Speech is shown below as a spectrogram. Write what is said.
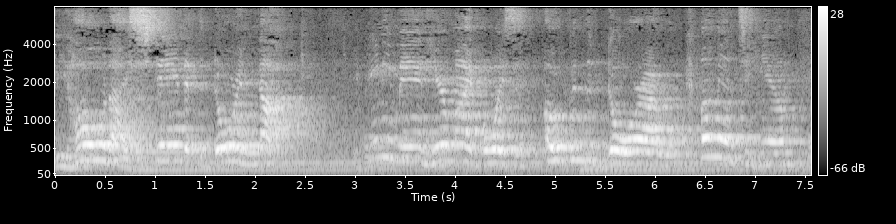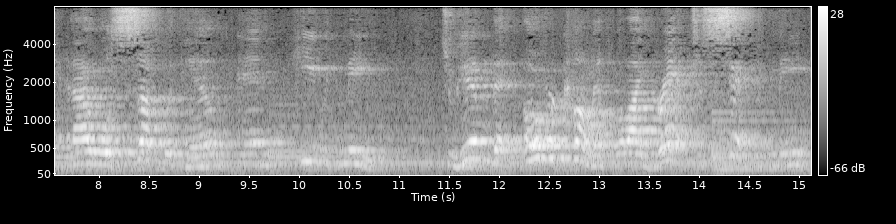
Behold, I stand at the door and knock. If any man hear my voice and open the door, I will come into him, and I will sup with him, and he with me. To him that overcometh will I grant to sit with me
